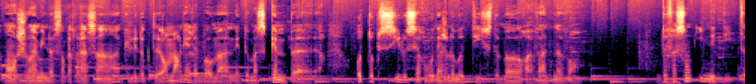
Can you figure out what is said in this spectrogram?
en juin 1985, les docteurs Margaret Bowman et Thomas Kemper autopsie le cerveau d'un jeune autiste mort à 29 ans. De façon inédite,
